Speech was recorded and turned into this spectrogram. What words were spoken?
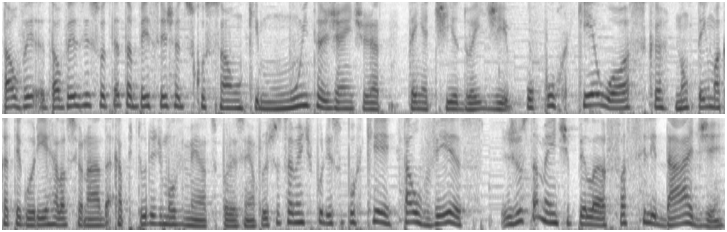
Talvez, talvez isso até também seja a discussão que muita gente já tenha tido aí de o porquê o Oscar não tem uma categoria relacionada à captura de movimentos, por exemplo. Justamente por isso, porque talvez, justamente pela facilidade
